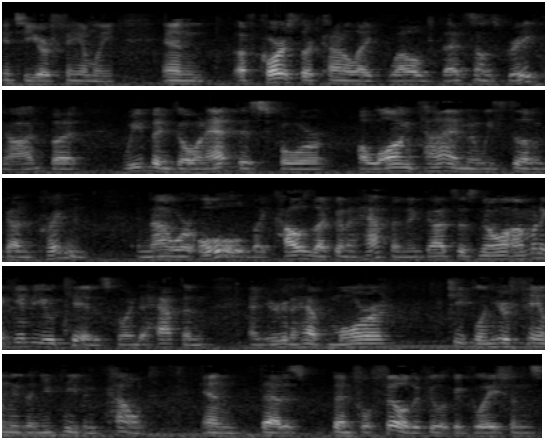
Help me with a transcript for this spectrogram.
into your family. And of course, they're kind of like, well, that sounds great, God, but we've been going at this for a long time and we still haven't gotten pregnant. And now we're old. Like, how's that going to happen? And God says, No, I'm going to give you a kid. It's going to happen. And you're going to have more people in your family than you can even count. And that has been fulfilled. If you look at Galatians,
